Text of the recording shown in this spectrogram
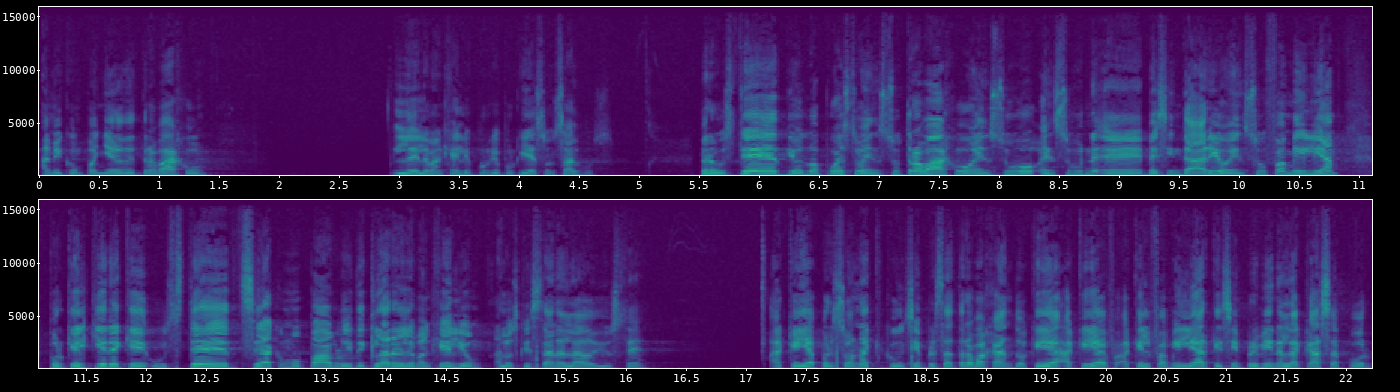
a mi compañero de trabajo el Evangelio. ¿Por qué? Porque ya son salvos. Pero usted, Dios lo ha puesto en su trabajo, en su, en su eh, vecindario, en su familia, porque Él quiere que usted sea como Pablo y declare el Evangelio a los que están al lado de usted aquella persona que siempre está trabajando, aquella, aquella, aquel familiar que siempre viene a la casa por,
